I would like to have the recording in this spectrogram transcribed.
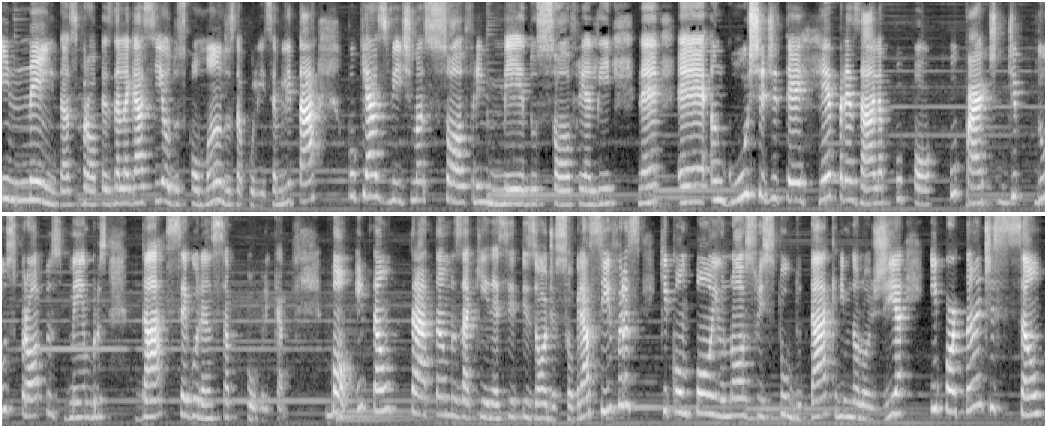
e nem das próprias delegacias ou dos comandos da Polícia Militar, porque as vítimas sofrem medo, sofrem ali, né, é, angústia de ter represália por, por parte de, dos próprios membros da segurança pública. Bom, então tratamos aqui nesse episódio sobre as cifras que compõem o nosso estudo da criminologia. Importantes são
